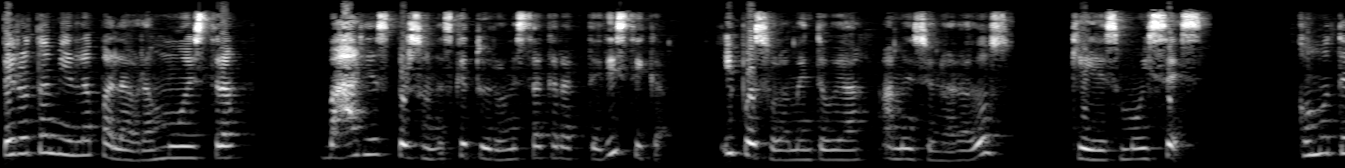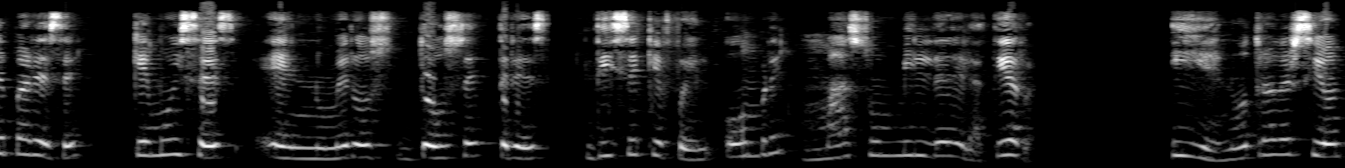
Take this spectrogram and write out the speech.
Pero también la palabra muestra varias personas que tuvieron esta característica y pues solamente voy a, mencionar a dos, que es Moisés. ¿Cómo te parece que Moisés en números 12.3 dice que fue el hombre más humilde de la tierra? Y en otra versión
